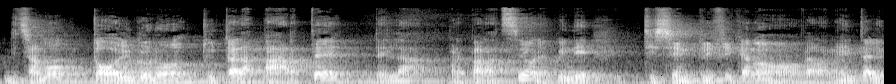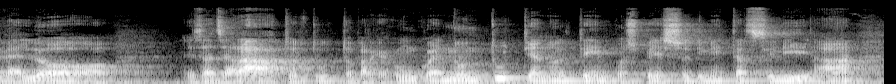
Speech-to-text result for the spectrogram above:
diciamo tolgono tutta la parte della preparazione, quindi ti semplificano veramente a livello esagerato il tutto, perché comunque non tutti hanno il tempo spesso di mettersi lì a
